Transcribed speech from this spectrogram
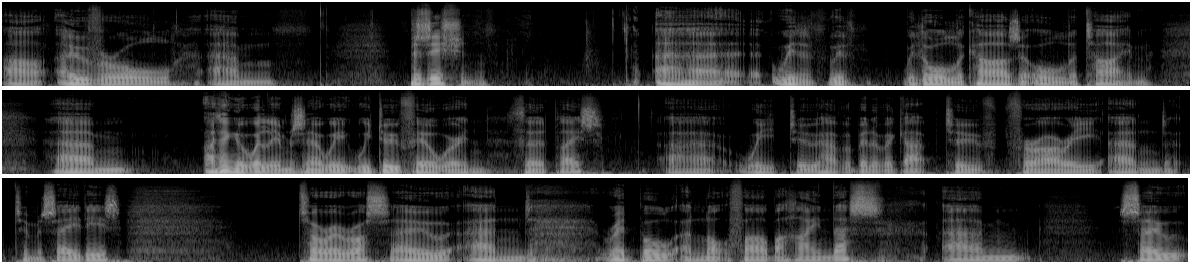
our overall um, position, uh, with with with all the cars at all the time. Um, I think at Williams, you know, we, we do feel we're in third place. Uh, we do have a bit of a gap to Ferrari and to Mercedes. Toro Rosso and Red Bull are not far behind us. Um, so,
